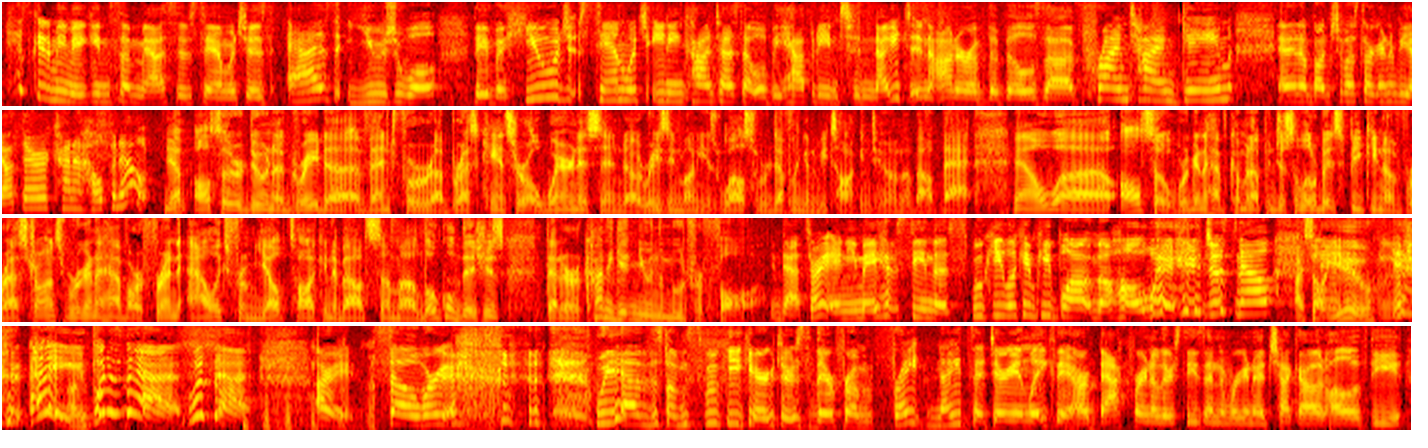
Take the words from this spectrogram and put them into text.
He's going to be making some massive sandwiches as usual. They have a huge sandwich eating contest that will be happening tonight in honor of the Bills' uh, primetime game, and a bunch of us are going to be out there kind of helping out. Yep. Also, they're doing a great uh, event for uh, breast cancer awareness and uh, raising money as well. So we're definitely going to be talking to him about that. Now, uh, also, we're going to have coming up in just a little bit. Speaking of restaurants, we're going to have our friend Alex from Yelp talking about some uh, local dishes that are kind of getting you in the mood for fall. That's right, and you may have seen the spooky-looking people out in the hallway just now. I saw you. hey, I'm what is that? What's that? All right, so we're we have some spooky characters. They're from Fright Nights at Darien Lake. They are back for another season, and we're going to check out all of the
